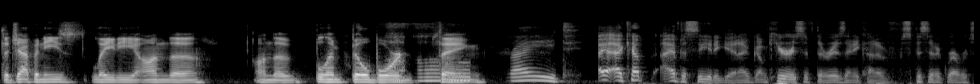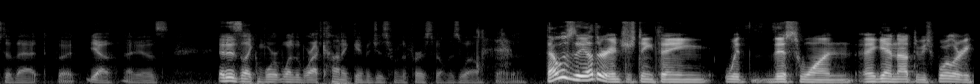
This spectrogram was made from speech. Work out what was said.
the Japanese lady on the on the blimp billboard Oh. thing. Right. I, I kept. I have to see it again. I, I'm curious if there is any kind of specific reference to that. But yeah, it is. It is like more one of the more iconic images from the first film as well. But, uh, That was the other interesting thing with this one. and Again, not to be spoilery.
